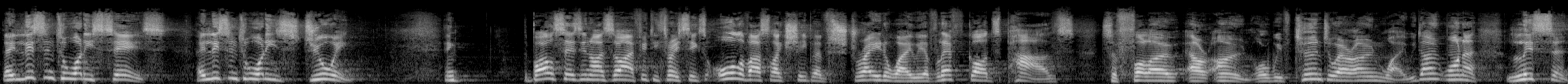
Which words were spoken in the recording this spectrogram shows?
They listen to what he says. They listen to what he's doing. The Bible says in Isaiah 53 6, all of us like sheep have strayed away. We have left God's paths to follow our own, or we've turned to our own way. We don't want to listen.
